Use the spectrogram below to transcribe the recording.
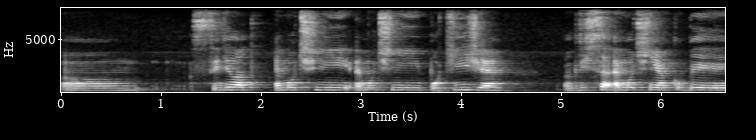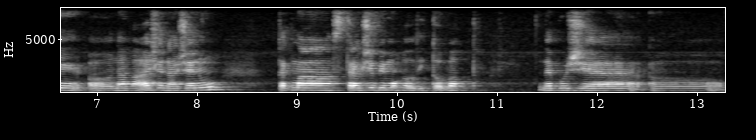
uh, si dělat emoční, emoční potíže. Když se emočně jakoby uh, naváže na ženu, tak má strach, že by mohl litovat, nebo že uh,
